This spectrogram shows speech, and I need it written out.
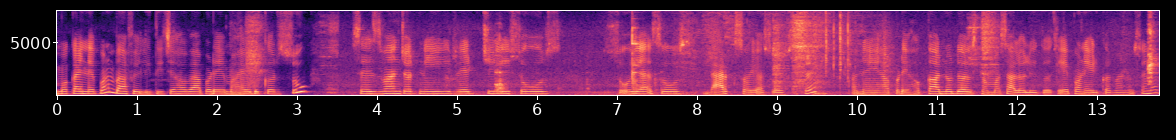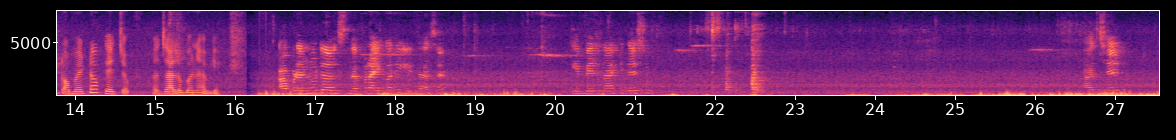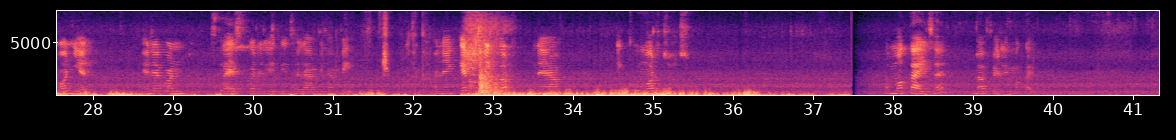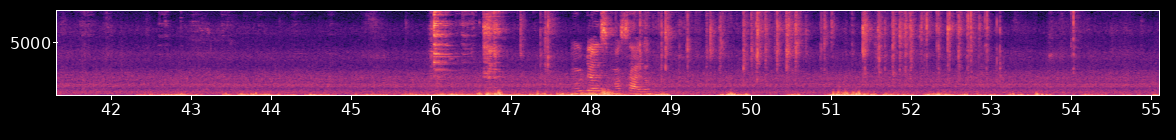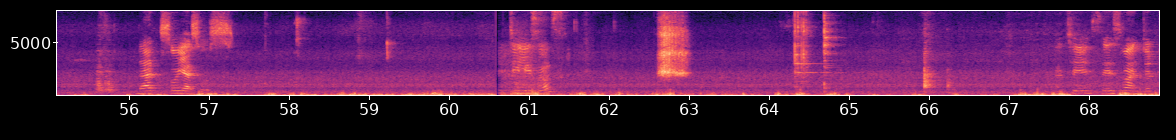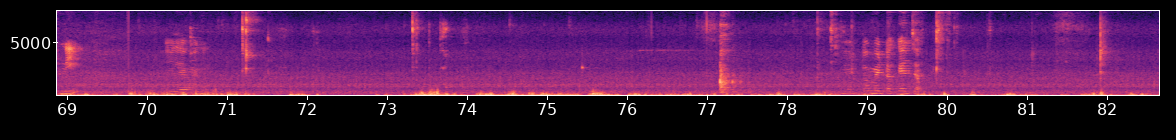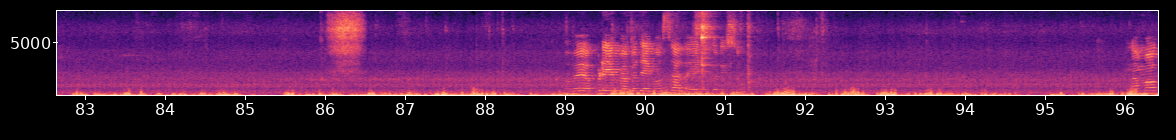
મકાઈને પણ બાફી લીધી છે. હવે આપણે એમાં એડ કરશું Schezwan chutney red chilli sauce soya sauce dark soya sauce છે. અને આપણે હક્કા નૂડલ્સનો મસાલો લીધો છે, એ પણ એડ કરવાનો છે ને ટોમેટો, કેચઅપ. ચાલો બનાવીએ. આપણે નૂડલ્સને ફ્રાય કરી લીધા છે. કેબેજ નાખી દઈશું. સ્લાઇસ કરી લીધી છે લાંબી લાંબી. અને કેપ્સિકમ ને આ તીખું મરચું છે. મકાઈ છે, બાફેલી મકાઈ. નૂડલ્સ મસાલો. દાત સોયા sauce chili sauce આ છે શેઝવાન ચટણી એ લેવાની ને ટોમેટો કેચઅપ હવે આપણે એમાં બધા મસાલા એડ કરીશું. નમક,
